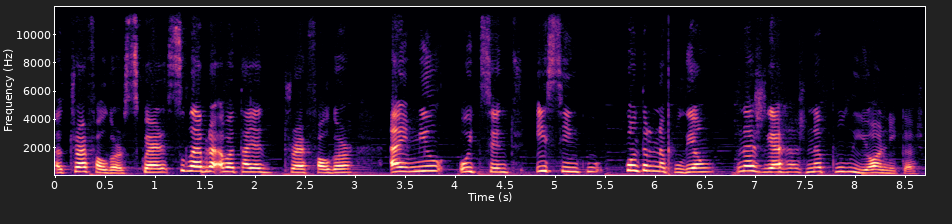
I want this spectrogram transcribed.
A Trafalgar Square celebra a Batalha de Trafalgar em 1805 contra Napoleão nas Guerras Napoleónicas.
